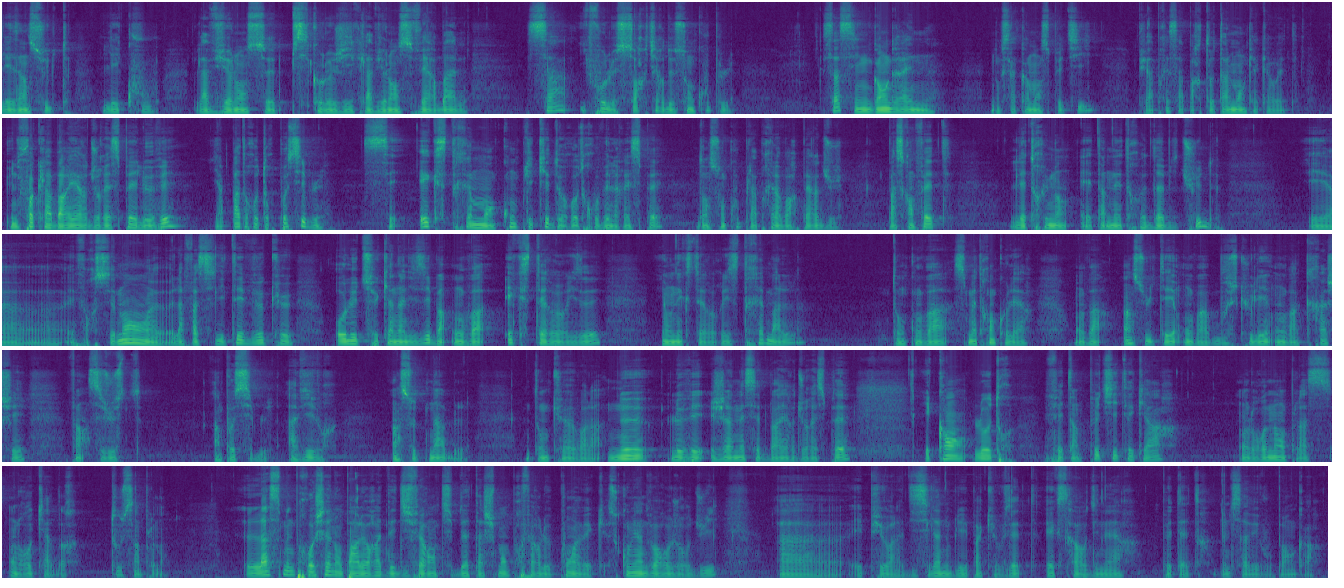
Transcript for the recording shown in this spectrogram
Les insultes, les coups, la violence psychologique, la violence verbale. Ça, il faut le sortir de son couple. Ça, c'est une gangrène. Donc ça commence petit, puis après ça part totalement en cacahuète. Une fois que la barrière du respect est levée, il n'y a pas de retour possible. C'est extrêmement compliqué de retrouver le respect dans son couple après l'avoir perdu. Parce qu'en fait, l'être humain est un être d'habitude. Et, euh, forcément, euh, la facilité veut que, au lieu de se canaliser, ben, on va extérioriser. Et on extériorise très mal. Donc on va se mettre en colère, on va insulter, on va bousculer, on va cracher. Enfin, c'est juste impossible à vivre, insoutenable. Donc euh, voilà, ne levez jamais cette barrière du respect. Et quand l'autre fait un petit écart, on le remet en place, on le recadre, tout simplement. La semaine prochaine, on parlera des différents types d'attachements pour faire le pont avec ce qu'on vient de voir aujourd'hui. Euh, et puis voilà, d'ici là, n'oubliez pas que vous êtes extraordinaire, peut-être, ne le savez-vous pas encore.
